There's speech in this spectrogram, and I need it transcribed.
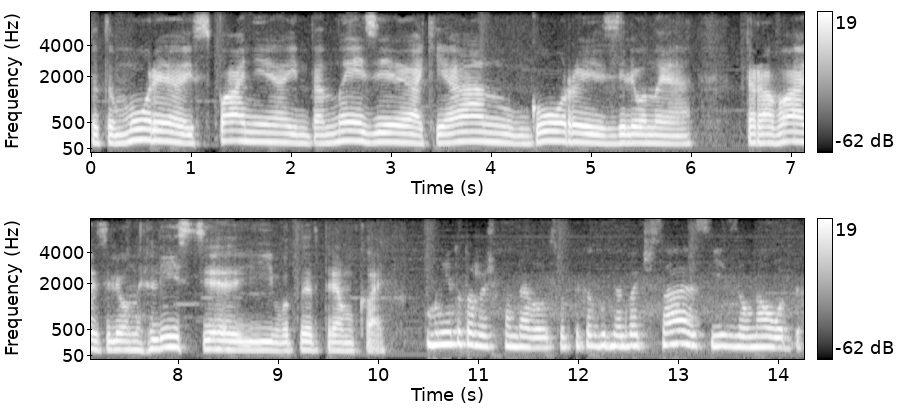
это море, Испания, Индонезия, океан, горы, зеленая трава, зеленые листья, и вот это прям кайф. Мне это тоже очень понравилось. Вот ты как будто на два часа съездил на отдых.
